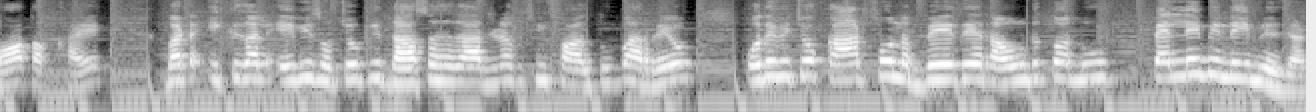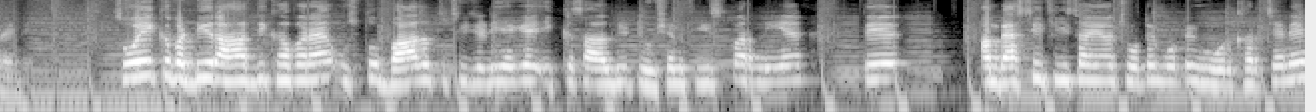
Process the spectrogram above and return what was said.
ਬਹੁਤ ਔਖਾ ਹੈ। ਬਟ ਇੱਕ ਗੱਲ ਇਹ ਵੀ ਸੋਚੋ ਕਿ 10000 ਜਿਹੜਾ ਤੁਸੀਂ ਫालतू ਭਰ ਰਹੇ ਹੋ, ਉਹਦੇ ਵਿੱਚੋਂ 6190 ਦੇ ਰਾਉਂਡ ਤੁਹਾਨੂੰ ਪਹਿਲੇ ਵੀ ਨਹੀਂ ਮਿਲ ਜਾਣੇ ਨੇ। ਸੋ ਇਹ ਇੱਕ ਵੱਡੀ ਰਾਹਤ ਦੀ ਖਬਰ ਹੈ। ਉਸ ਤੋਂ ਬਾਅਦ ਤੁਸੀਂ ਜਿਹੜੀ ਹੈਗੀ 1 ਸਾਲ ਦੀ ਟਿਊਸ਼ਨ ਫੀਸ ਭਰਨੀ ਹੈ ਤੇ ਅੰਬੈਸੀ ਫੀਸਾਂ ਜਾਂ ਛੋਟੇ-ਮੋਟੇ ਹੋਰ ਖਰਚੇ ਨੇ।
